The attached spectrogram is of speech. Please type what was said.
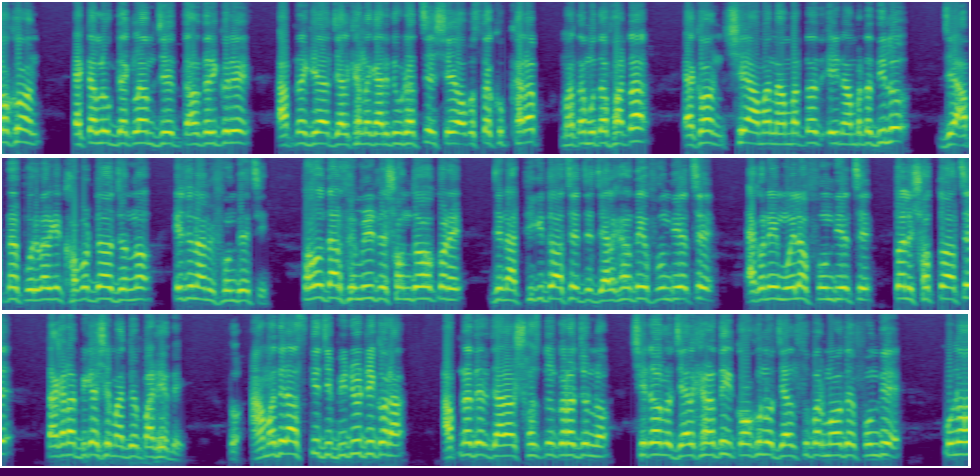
তখন একটা লোক দেখলাম যে, তাড়াতাড়ি করে আপনার গিয়া জেলখানা গাড়িতে উঠাচ্ছে। সে অবস্থা খুব খারাপ, মাথা মুতা ফাটা। এখন সে আমার নাম্বারটা, এই নাম্বারটা দিল যে, আপনার পরিবারকে খবর দেওয়ার জন্য এই আমি ফোন দিয়েছি। তখন তার ফ্যামিলিটা সন্দেহ করে যে, না, ঠিকই তো আছে যে, জেলখানা থেকে ফোন দিয়েছে, এখন এই মহিলা ফোন দিয়েছে, তাহলে সত্য আছে, টাকাটা বিকাশের মাধ্যমে পাঠিয়ে দেয় তো আমাদের আজকে যে ভিডিওটি করা, আপনাদের যারা সচেতন করার জন্য, সেটা হলো জেলখানা থেকে কখনো জেল সুপার মহোদয় ফোন দিয়ে কোনো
